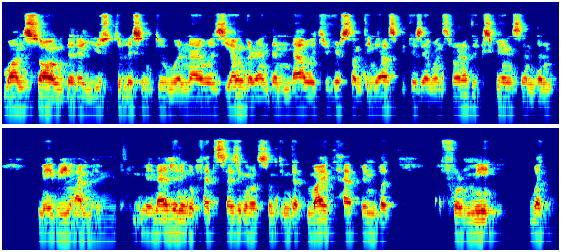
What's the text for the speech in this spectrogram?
one song that I used to listen to when I was younger, and then now it triggers something else because I went through another experience, and then maybe I'm imagining or fantasizing about something that might happen, but for me, what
